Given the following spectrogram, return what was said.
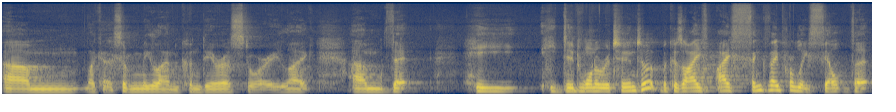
um, like a sort of Milan Kundera story, like um, that he he did want to return to it because I I think they probably felt that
